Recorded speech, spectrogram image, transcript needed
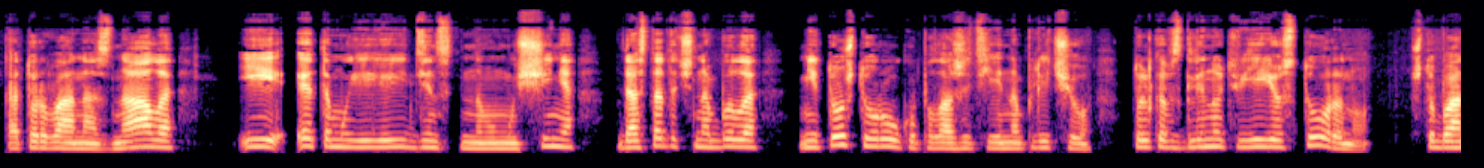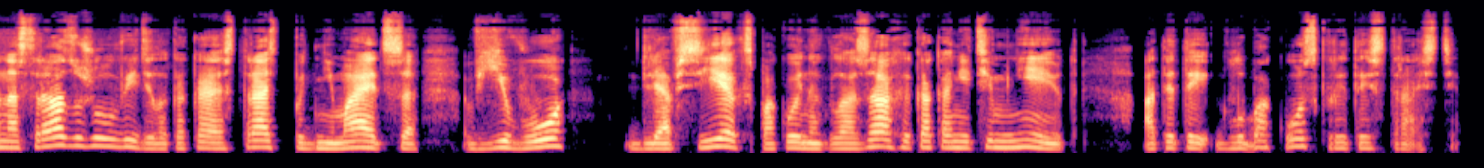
которого она знала, и этому ее единственному мужчине достаточно было не то, что руку положить ей на плечо, только взглянуть в ее сторону — чтобы она сразу же увидела, какая страсть поднимается в его для всех спокойных глазах и как они темнеют от этой глубоко скрытой страсти.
